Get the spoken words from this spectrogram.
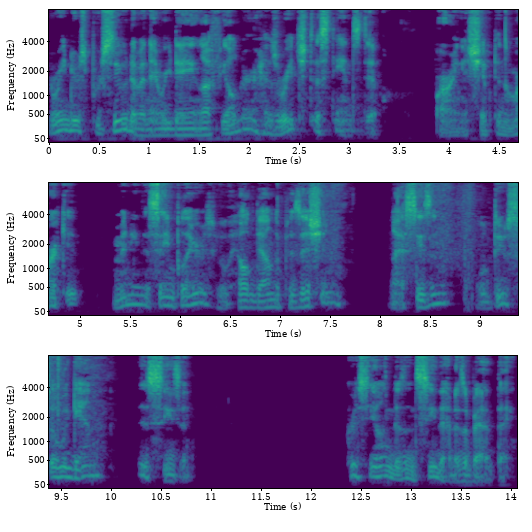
The Rangers' pursuit of an everyday left fielder has reached a standstill, barring a shift in the market Many of the same players who held down the position last season will do so again this season. Chris Young doesn't see that as a bad thing.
